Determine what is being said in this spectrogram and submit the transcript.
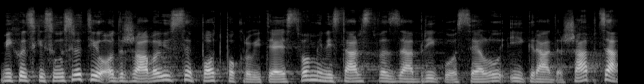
Miholjski susreti održavaju se pod pokroviteljstvom Ministarstva za brigu o selu i grada Šapca,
